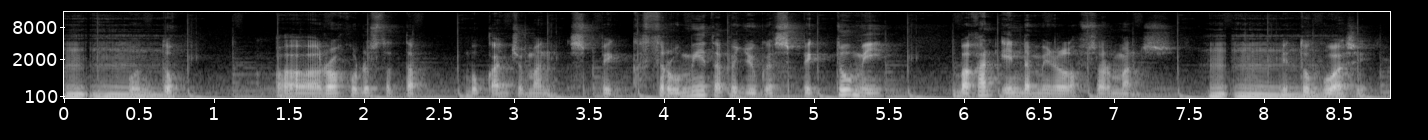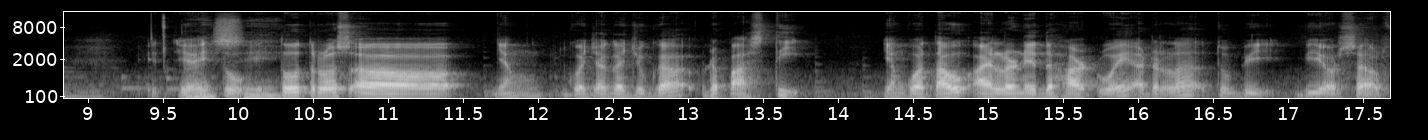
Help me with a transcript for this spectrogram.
Hmm, hmm. untuk uh, Roh Kudus tetap bukan cuman speak through me tapi juga speak to me bahkan in the middle of sermons Hmm, hmm. itu gua sih It- ya I itu see. itu terus eh, yang gue jaga juga udah pasti yang gue tahu I learned it the hard way adalah to be be yourself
